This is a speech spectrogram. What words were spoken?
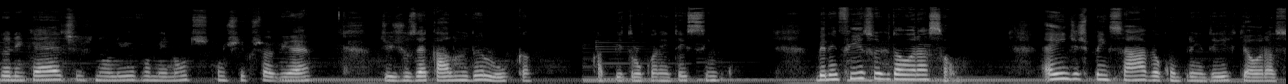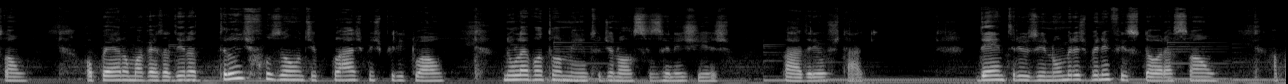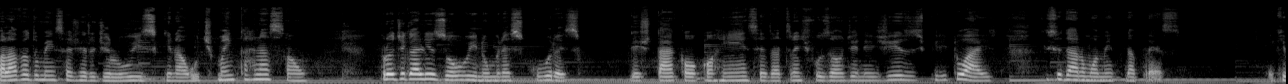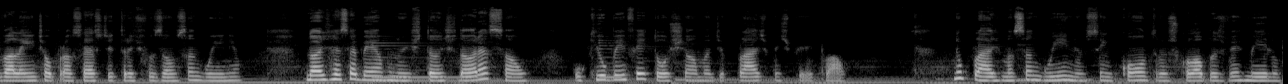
Dando enquetes no livro Minutos com Chico Xavier, de José Carlos de Luca, capítulo 45. Benefícios da oração. É indispensável compreender que a oração opera uma verdadeira transfusão de plasma espiritual no levantamento de nossas energias. Padre Eustáquio. Dentre os inúmeros benefícios da oração, a palavra do mensageiro de luz, que na última encarnação prodigalizou inúmeras curas, destaca a ocorrência da transfusão de energias espirituais que se dá no momento da prece. Equivalente ao processo de transfusão sanguínea, nós recebemos no instante da oração o que o benfeitor chama de plasma espiritual. No plasma sanguíneo se encontram os glóbulos vermelhos,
